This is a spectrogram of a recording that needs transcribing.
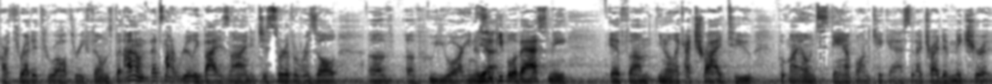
are threaded through all three films, but I don't. That's not really by design. It's just sort of a result of of who you are. You know, Yeah. some people have asked me if um, you know, like I tried to put my own stamp on Kick Ass, that I tried to make sure it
